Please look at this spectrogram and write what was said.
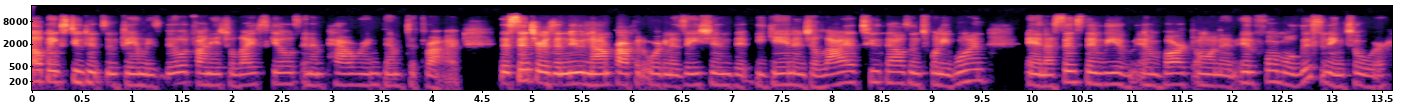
helping students and families build financial life skills and empowering them to thrive. The center is a new nonprofit organization that began in July of 2021. And uh, since then, we have embarked on an informal listening tour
